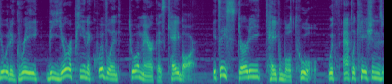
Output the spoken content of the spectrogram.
to a degree, the European equivalent to America's Ka-Bar. It's a sturdy, capable tool, with applications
